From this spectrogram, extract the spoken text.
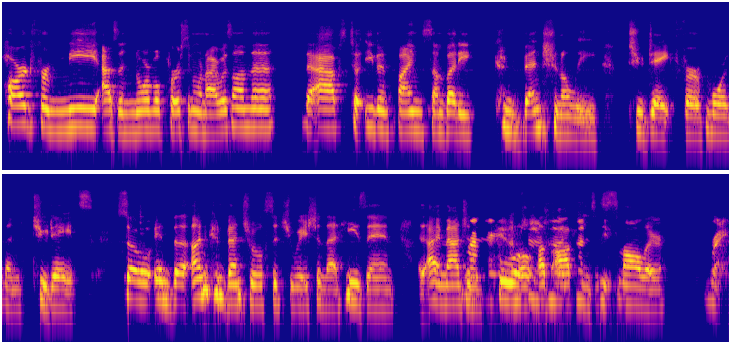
hard for me as a normal person when I was on the the apps to even find somebody conventionally to date for more than two dates. So in the unconventional situation that he's in, I imagine Right, the pool sure of options is smaller. right.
